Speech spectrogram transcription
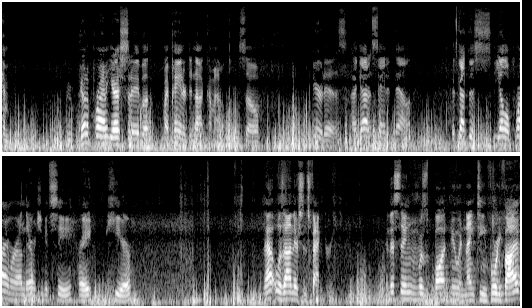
and we were gonna prime it yesterday, but my painter did not come out. So here it is. I got it sanded down. It's got this yellow primer on there, which you can see right here. That was on there since factory. And this thing was bought new in 1945.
